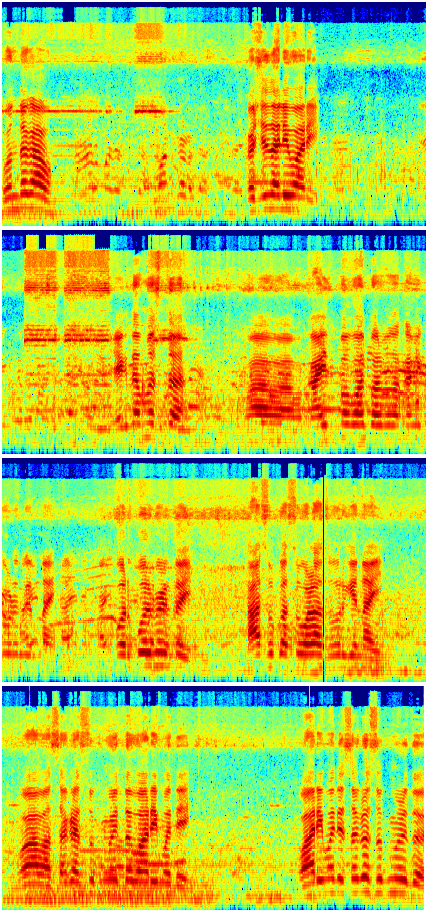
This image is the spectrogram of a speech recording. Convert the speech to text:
कोणतं गाव? कशी झाली वारी? एकदम मस्त. वा वा वा. काहीच भगवान परमात्मा कमी करून देत नाही. भरपूर मिळतंय. हा सुख सोहळा स्वर्गी नाही. वा वा. सगळं सुख मिळतं वारीमध्ये. वारीमध्ये सगळं सुख मिळतं.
